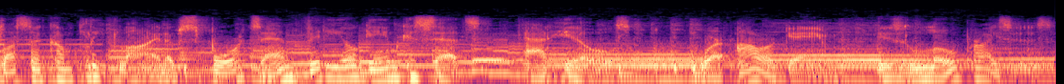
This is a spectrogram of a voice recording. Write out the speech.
plus a complete line of sports and video game cassettes at Hills, where our game is low prices.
